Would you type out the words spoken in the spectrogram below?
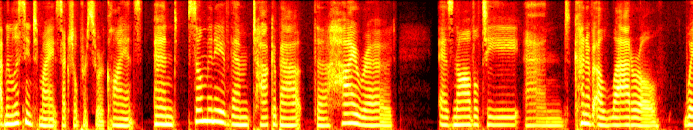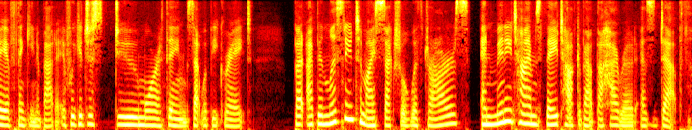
I've been listening to my sexual pursuer clients, and so many of them talk about the high road as novelty and kind of a lateral way of thinking about it. If we could just do more things, that would be great. But I've been listening to my sexual withdrawers, and many times they talk about the high road as depth.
